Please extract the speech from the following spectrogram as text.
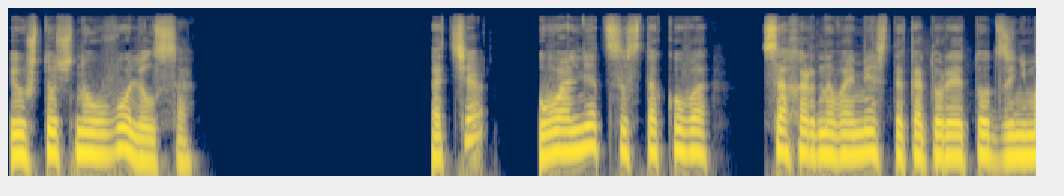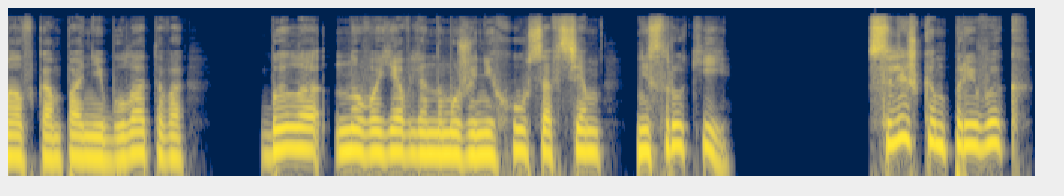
и уж точно уволился. Хотя увольняться с такого сахарного места, которое тот занимал в компании Булатова, было новоявленному жениху совсем не с руки. Слишком привык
